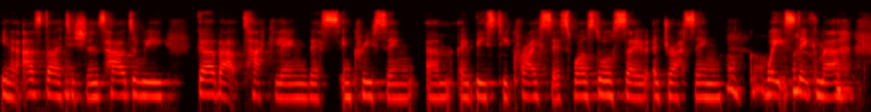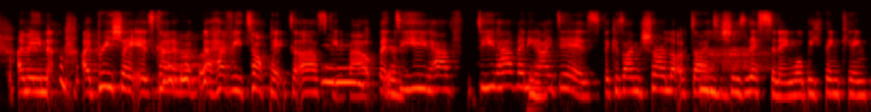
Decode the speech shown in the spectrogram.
you know, as dietitians, how do we go about tackling this increasing um, obesity crisis whilst also addressing oh, weight stigma? I mean, I appreciate it's kind of a, a heavy topic to ask you about, but yeah. do you have do you have any yeah. ideas? Because I'm sure a lot of dietitians listening will be thinking,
